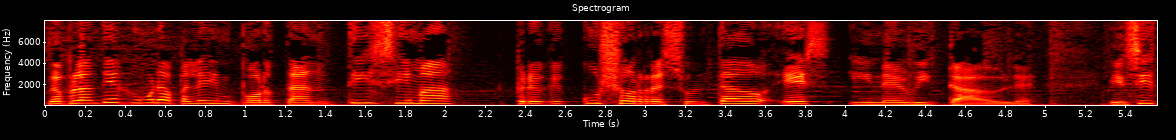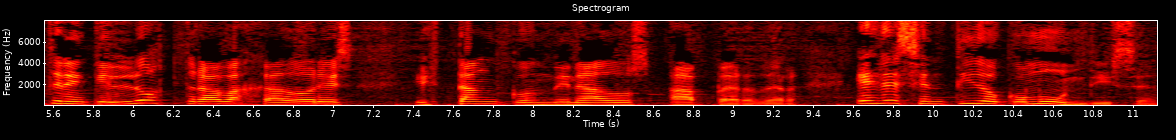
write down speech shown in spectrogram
Lo plantea como una pelea importantísima, pero que cuyo resultado es inevitable. Insisten en que los trabajadores están condenados a perder. Es de sentido común, dicen.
